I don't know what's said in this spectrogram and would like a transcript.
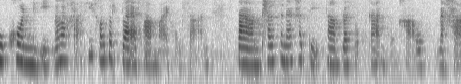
บุคคลอีกนั่นแหละค่ะที่เขาจะแปลความหมายของสาร ตามทัศนคติตามประสบการณ์ของเขานะคะ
